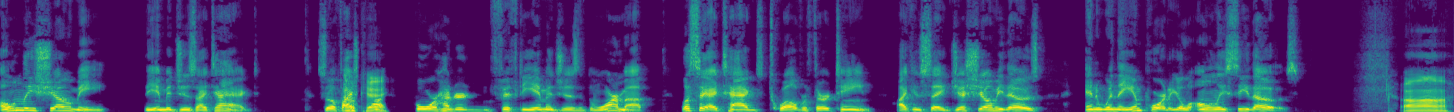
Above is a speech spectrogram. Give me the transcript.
only show me the images I tagged. So if I okay. shot 450 images at the warm up, let's say I tagged 12 or 13, I can say just show me those, and when they import it, you'll only see those. Ah.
